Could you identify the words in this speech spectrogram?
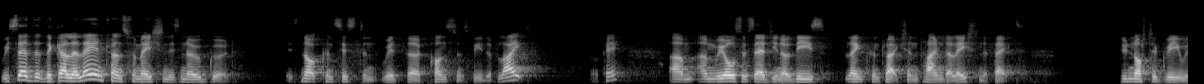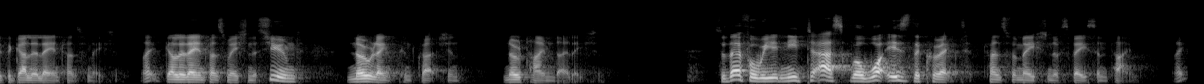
We said that the Galilean transformation is no good. It's not consistent with the constant speed of light. Okay? Um, and we also said, you know, these length contraction, time dilation effects do not agree with the Galilean transformation. Right? Galilean transformation assumed no length contraction, no time dilation. So therefore, we need to ask, well, what is the correct transformation of space and time? Right?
